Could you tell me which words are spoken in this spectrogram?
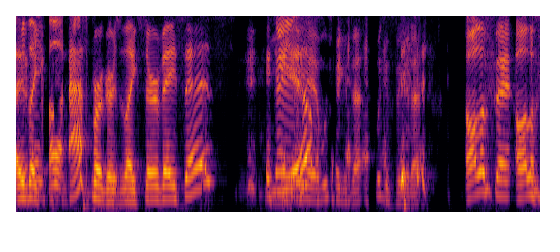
I was like, uh, Asperger's, like survey says. Yeah, yeah, yeah. We figured that. We can figure that. All I'm saying, all I'm,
